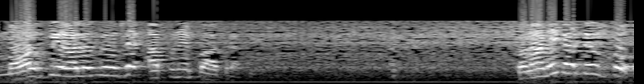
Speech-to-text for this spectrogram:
موت کی حالت میں اسے اپنے پاس رکھتے ہیں۔ سنا نہیں کرتے اس کو۔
